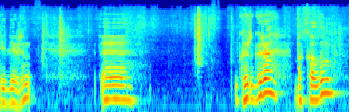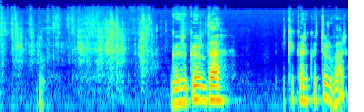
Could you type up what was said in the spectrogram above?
dilerim. E, Gırgır'a bakalım. Gırgır'da iki karikatür var.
